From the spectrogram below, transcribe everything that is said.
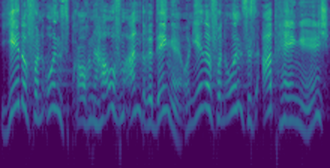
Jeder von uns braucht einen Haufen andere Dinge und jeder von uns ist abhängig,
